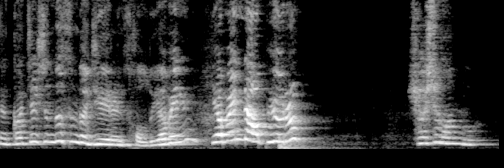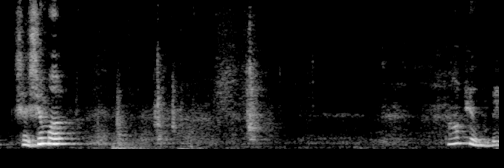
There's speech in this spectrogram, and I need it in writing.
Sen kaç yaşındasın da ciğerin soldu? Ya benim ya ben ne yapıyorum? Şaşı lan bu. Şaşı mı? Yapıyor bu be?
